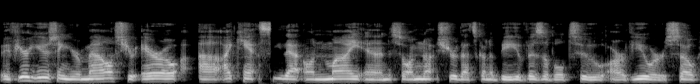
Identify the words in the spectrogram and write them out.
if you're using your mouse, your arrow, uh, I can't see that on my end, so I'm not sure that's going to be visible to our viewers. So,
